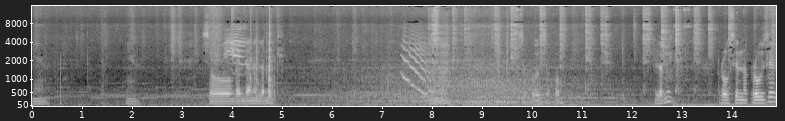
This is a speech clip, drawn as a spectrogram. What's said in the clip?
Yan. Yan. So, ang ganda ng lamig. Ayan o. Suko, ko. Lamig. Frozen na frozen.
